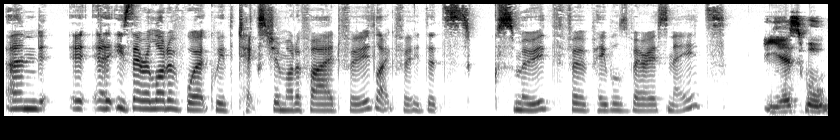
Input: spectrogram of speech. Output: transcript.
And is there a lot of work with texture modified food, like food that's smooth for people's various needs? Yes, well,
